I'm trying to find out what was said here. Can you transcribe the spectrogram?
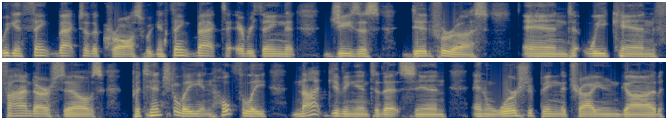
we can think back to the cross. We can think back to everything that Jesus did for us and we can find ourselves potentially and hopefully not giving into that sin and worshiping the triune God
